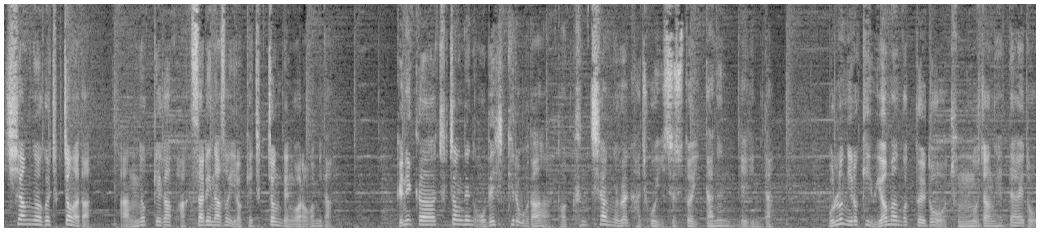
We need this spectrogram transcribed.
치약력을 측정하다 악력계가 박살이 나서 이렇게 측정된 거라고 합니다. 그니까 측정된 510kg보다 더 큰 치약력을 가지고 있을 수도 있다는 얘기입니다. 물론 이렇게 위험한 것들도 중무장 했다 해도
